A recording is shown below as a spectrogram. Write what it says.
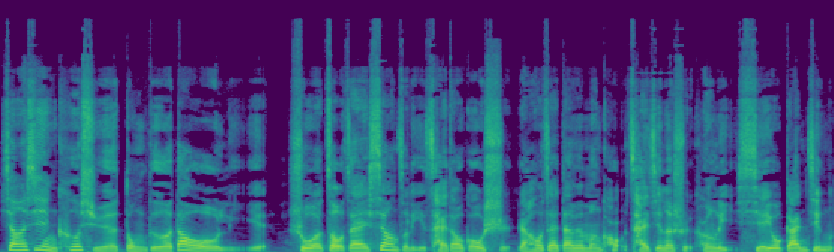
相信科学，懂得道理。说走在巷子里踩到狗屎，然后在单元门口踩进了水坑里，鞋又干净了。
